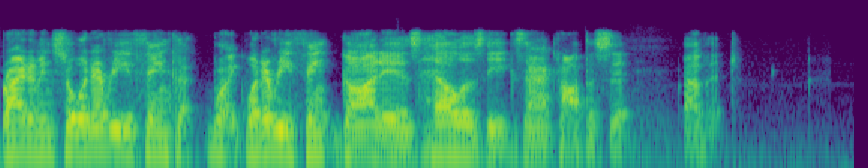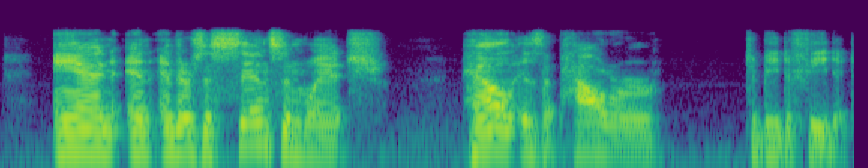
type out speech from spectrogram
Right? I mean, so whatever you think like whatever you think God is, hell is the exact opposite of it. And and and there's a sense in which hell is a power to be defeated.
